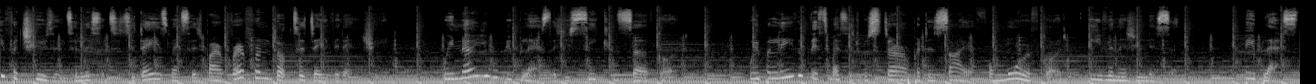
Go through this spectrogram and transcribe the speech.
you for choosing to listen to today's message by Reverend Dr. David Entry. We know you will be blessed as you seek and serve God. We believe that this message will stir up a desire for more of God even as you listen. Be blessed.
